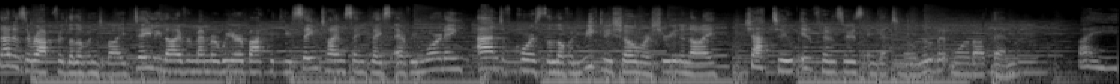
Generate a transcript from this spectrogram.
That is a wrap for the Lovin Dubai Daily Live. Remember, we are back with you same time, same place every morning. And of course, the Lovin Weekly show where Shireen and I chat to influencers and get to know a little bit more about them. Bye.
